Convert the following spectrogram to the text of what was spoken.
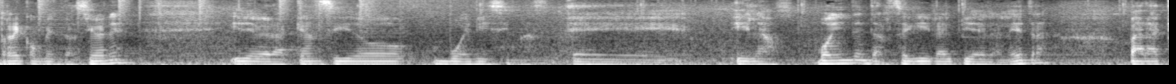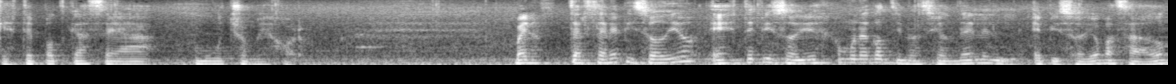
recomendaciones y de verdad que han sido buenísimas. Eh, y las voy a intentar seguir al pie de la letra para que este podcast sea mucho mejor. Bueno, tercer episodio. Este episodio es como una continuación del episodio pasado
